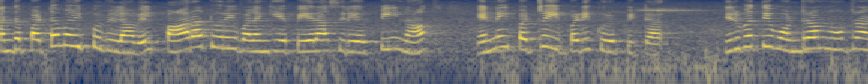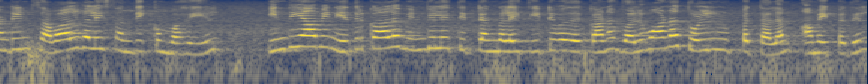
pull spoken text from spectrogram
அந்த பட்டமளிப்பு விழாவில் பாராட்டுரை வழங்கிய பேராசிரியர் பி. நாக் என்னை பற்றி இப்படி குறிப்பிட்டார். இருபத்தி ஒன்றாம் நூற்றாண்டின் சவால்களை சந்திக்கும் வகையில் இந்தியாவின் எதிர்கால விண்வெளி திட்டங்களை தீட்டுவதற்கான வலுவான தொழில்நுட்ப தளம் அமைப்பதில்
